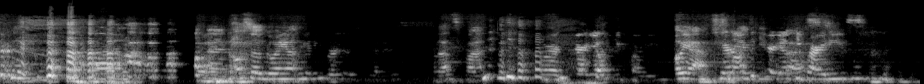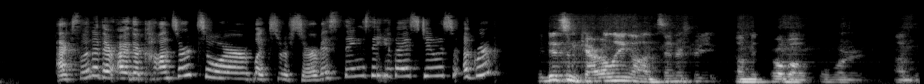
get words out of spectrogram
and also going out and getting burgers together. So that's fun. or karaoke parties. Oh yeah, Lots of karaoke parties. Excellent. Are there are there concerts or like sort of service things that you guys do as a group? We did some caroling on Center Street um, in Provo for, um,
